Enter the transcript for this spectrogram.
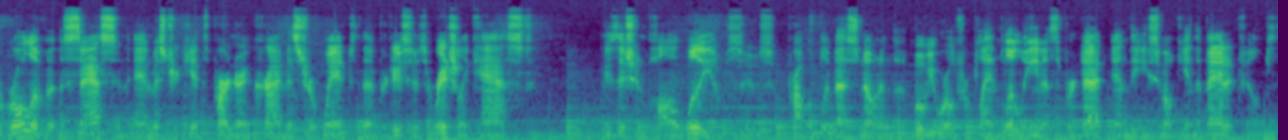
Role of assassin and Mr. Kidd's partner in crime, Mr. Wint, the producers originally cast musician Paul Williams, who's probably best known in the movie world for playing Little Enos Burdette in the Smokey and the Bandit films.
